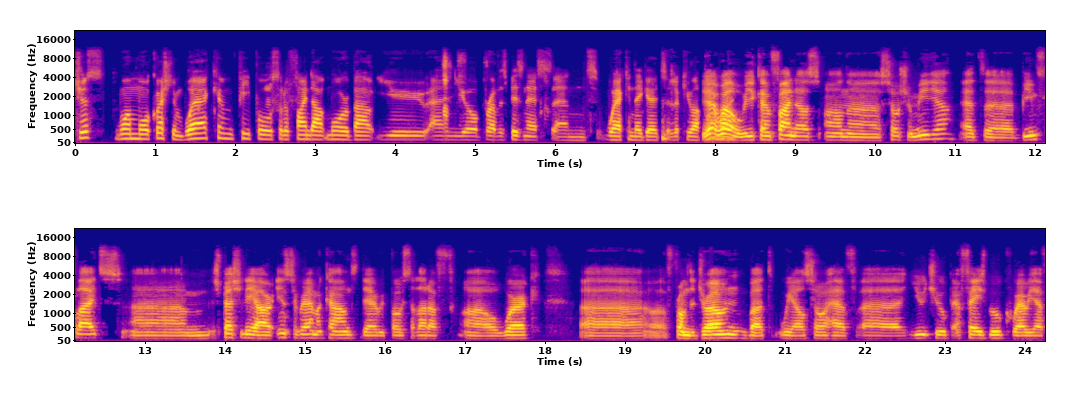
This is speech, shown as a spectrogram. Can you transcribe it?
just one more question. Where can people sort of find out more about you and your brother's business, and where can they go to look you up? Yeah, online? well, you can find us on uh, social media at uh, BeemFlights, um, especially our Instagram account. There we post a lot of uh, work uh, from the drone, but we also have uh, YouTube and Facebook where we have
